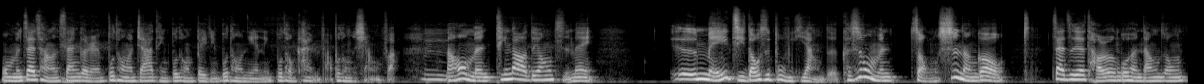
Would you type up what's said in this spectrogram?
我们在场的三个人，不同的家庭、不同背景、不同年龄、不同看法、不同想法，嗯，然后我们听到弟兄姊妹，呃，每一集都是不一样的，可是我们总是能够。在这些讨论过程当中，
